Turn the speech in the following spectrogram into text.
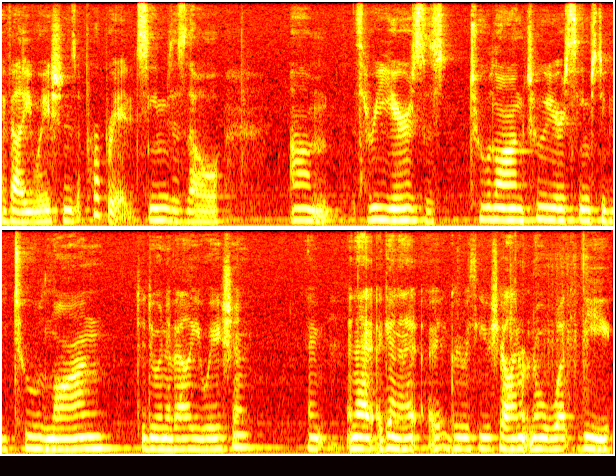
evaluation is appropriate. It seems as though um, three years is too long, two years seems to be too long to do an evaluation. And and I, again, I I agree with you, Cheryl, I don't know what the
